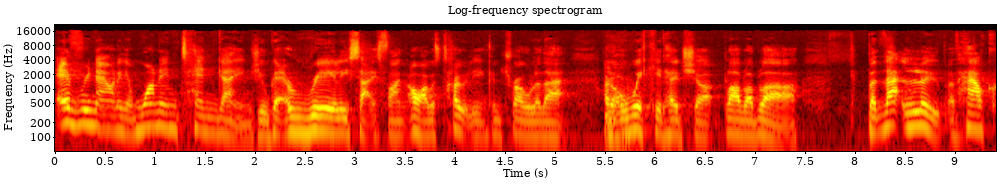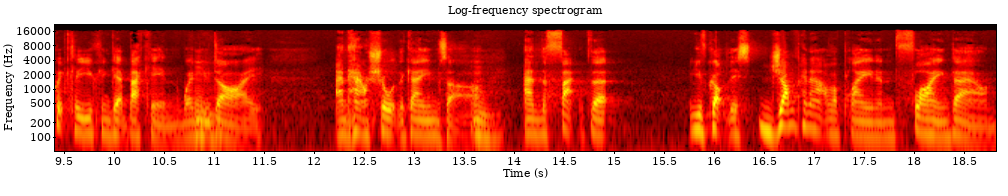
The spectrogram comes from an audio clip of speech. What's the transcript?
every now and again, one in 10 games, you'll get a really satisfying, oh, I was totally in control of that. I got a wicked headshot, blah blah blah. But that loop of how quickly you can get back in when you mm. die, and how short the games are, hmm. and the fact that you've got this jumping out of a plane and flying down,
